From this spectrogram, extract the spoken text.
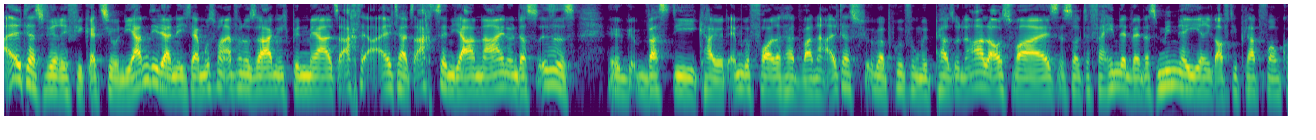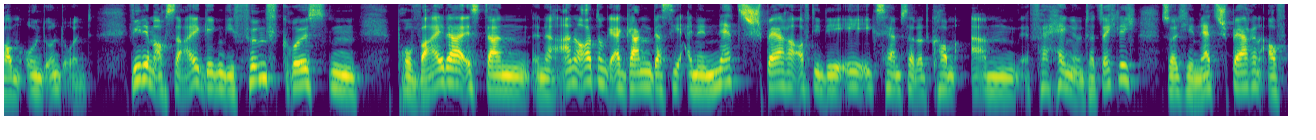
Altersverifikation. Die haben die da nicht. Da muss man einfach nur sagen, ich bin mehr als acht, älter als 18 Jahre. Nein, und das ist es. Äh, was die KJM gefordert hat, war eine Altersüberprüfung mit Personalausweis. Es sollte verhindert werden, dass Minderjährige auf die Plattform kommen und, und, und. Wie dem auch sei, gegen die fünf größten Provider ist dann eine Anordnung ergangen, dass sie eine Netzsperre auf die dexhamster.com ähm, verhängen. Und tatsächlich solche Netzsperren auf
